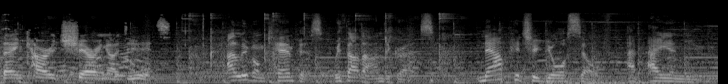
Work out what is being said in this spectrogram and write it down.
They encourage sharing ideas. I live on campus with other undergrads. Now picture yourself at ANU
